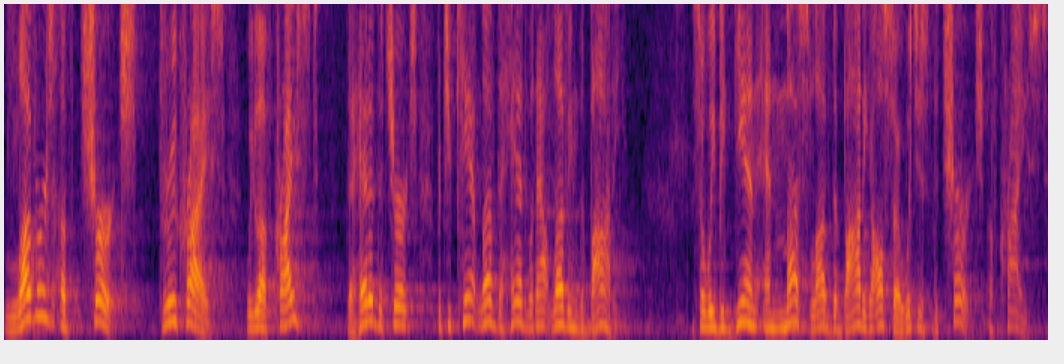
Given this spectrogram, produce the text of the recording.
lovers of church through Christ. We love Christ, the head of the church, but you can't love the head without loving the body. So we begin and must love the body also, which is the church of Christ.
